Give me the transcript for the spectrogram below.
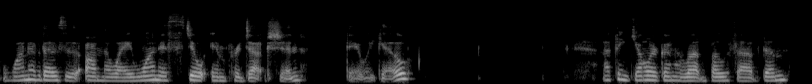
One of those is on the way. One is still in production. There we go. I think y'all are going to love both of them.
